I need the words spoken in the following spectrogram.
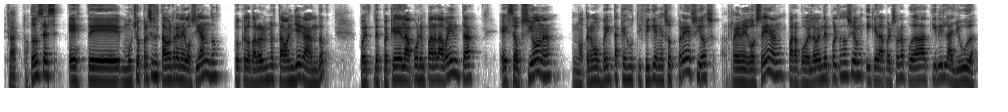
Exacto. Entonces, este, muchos precios se estaban renegociando porque los valores no estaban llegando. Pues después que la ponen para la venta, eh, se opciona. No tenemos ventas que justifiquen esos precios. Renegocian para poderla vender por tasación y que la persona pueda adquirir la ayuda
